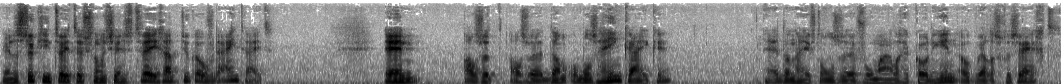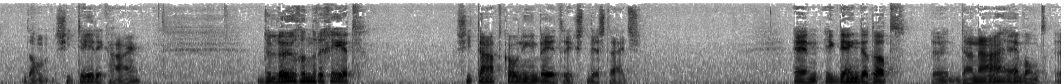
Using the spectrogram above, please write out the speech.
En een stukje in 2 Thessalonicenzen 2 gaat natuurlijk over de eindtijd. En als, het, als we dan om ons heen kijken, hè, dan heeft onze voormalige koningin ook wel eens gezegd, dan citeer ik haar, de leugen regeert. Citaat koningin Beatrix destijds. En ik denk dat dat daarna, hè, want uh,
